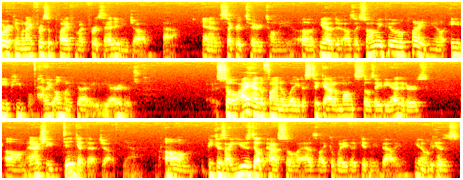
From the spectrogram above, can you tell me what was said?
York and when I first applied for my first editing job, Ah. and the secretary told me, uh, yeah, I was like, so how many people have applied? You know, 80 people. Like, oh my god, 80 editors. So I had to find a way to stick out amongst those 80 editors, um, and I actually did get that job yeah, um, because I used El Paso as like a way to give me value. You know, Okay. because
